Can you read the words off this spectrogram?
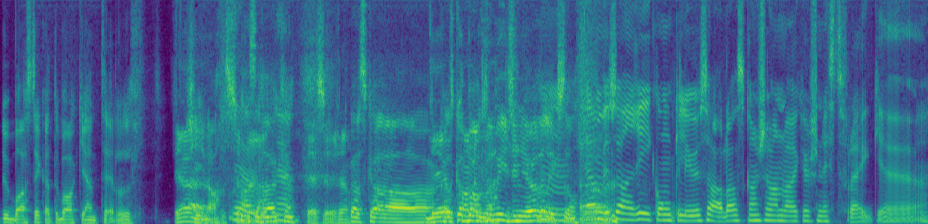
du bare stikker tilbake igjen til Kina. ja, Ja, altså, hva, skal, hva skal Bank Norwegian gjøre, liksom? Ja, men Hvis du har en rik onkel i USA, da, så kan ikke han være kausjonist for deg eh,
